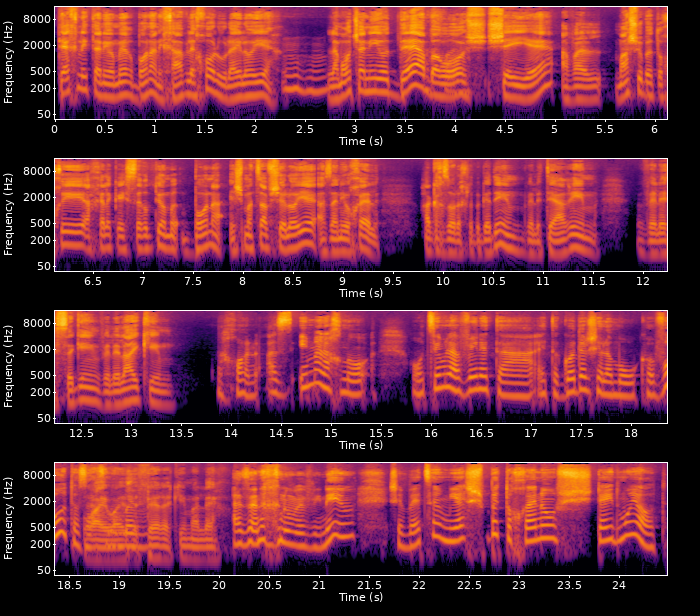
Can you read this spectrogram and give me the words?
טכנית אני אומר, בואנה, אני חייב לאכול, אולי לא יהיה. Mm-hmm. למרות שאני יודע נכון. בראש שיהיה, אבל משהו בתוכי, החלק ההישרדותי אומר, בואנה, יש מצב שלא יהיה, אז אני אוכל. אחר כך זה הולך לבגדים, ולתארים, ולהישגים, וללייקים, נכון, אז אם אנחנו רוצים להבין את, ה, את הגודל של המורכבות, אז וואי, אנחנו... וואי, וואי, איזה פרק, אימא'לה. אז אנחנו מבינים שבעצם יש בתוכנו שתי דמויות.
